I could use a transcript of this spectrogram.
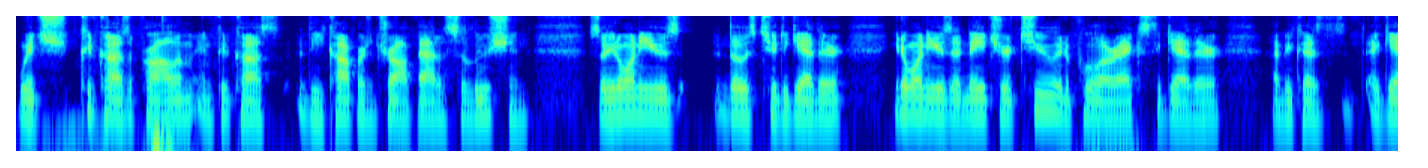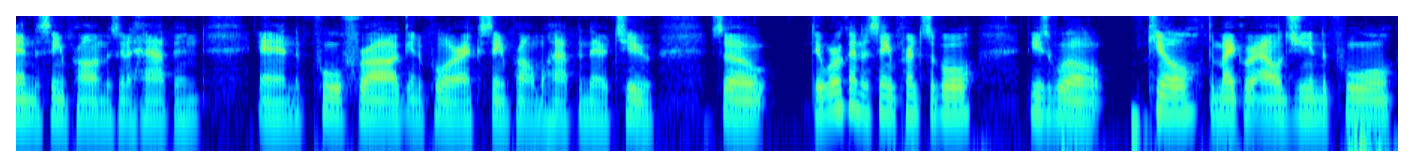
which could cause a problem and could cause the copper to drop out of solution. So you don't want to use those two together. You don't want to use a Nature 2 and a Pool RX together uh, because, again, the same problem is going to happen. And the Pool Frog and the Pool RX, same problem will happen there too. So they work on the same principle. These will kill the microalgae in the pool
